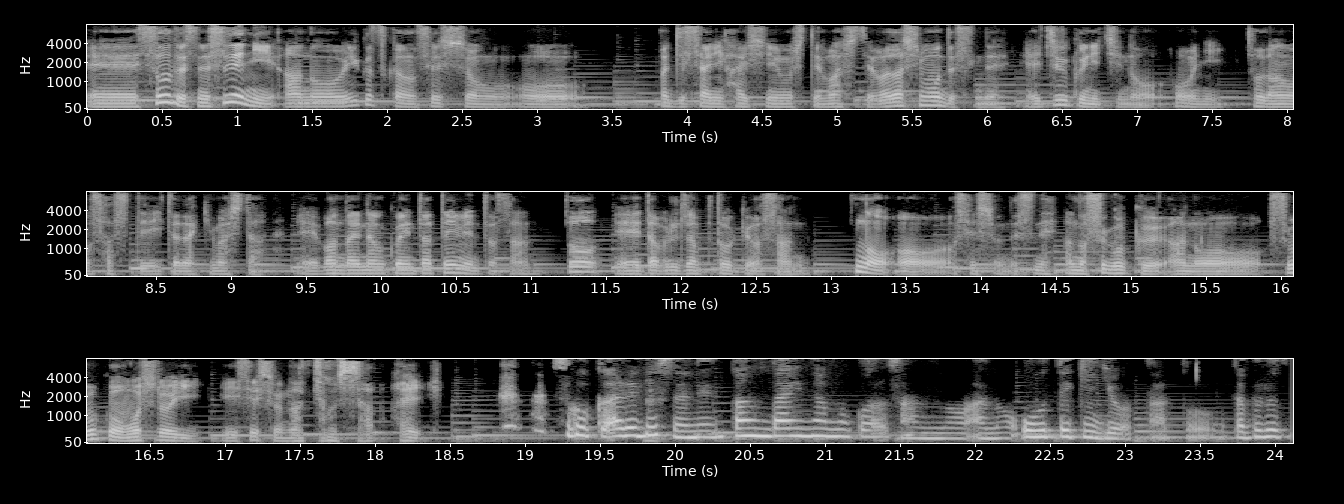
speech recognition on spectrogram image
えー、そうですね、すでに、あの、いくつかのセッションをまあ、実際に配信をしてまして、私もですね、19日の方に相談をさせていただきました。バンダイナムコエンターテインメントさんと、ダブルジャンプ東京さんのセッションですね。あの、すごく、あの、すごく面白いセッションになってました。はい。すごくあれですよね。バンダイナムコさんのあの大手企業とあとダブルジ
